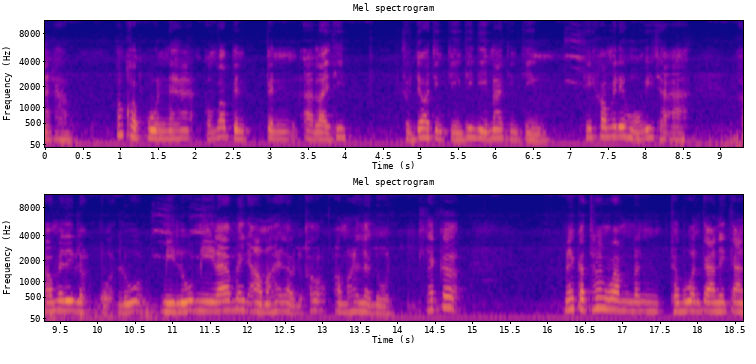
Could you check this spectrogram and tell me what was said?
นะครับ ต้องขอบคุณนะฮะผมว่าเป็นเป็นอะไรที่สุดยอดจริง ๆ ที่ดีมากจริง ๆ ที่เขาไม่ได้ห่วงวิชาเขาไม่ได้ปวดรู้มีรู้มีแล้วไม่เอามาให้เราดูเขาเอามาให้เราดู แล้วก็ แม้กระทั่งว่ามันขบวนการในการ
